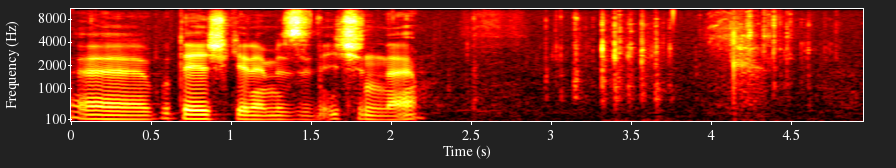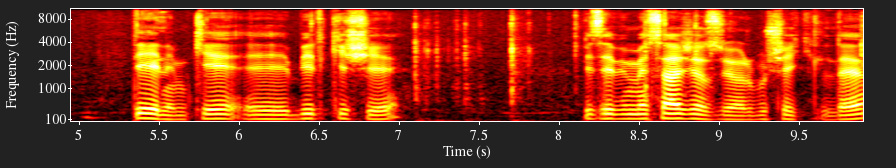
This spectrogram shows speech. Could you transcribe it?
e, bu değişkenimizin içinde diyelim ki e, bir kişi bize bir mesaj yazıyor bu şekilde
